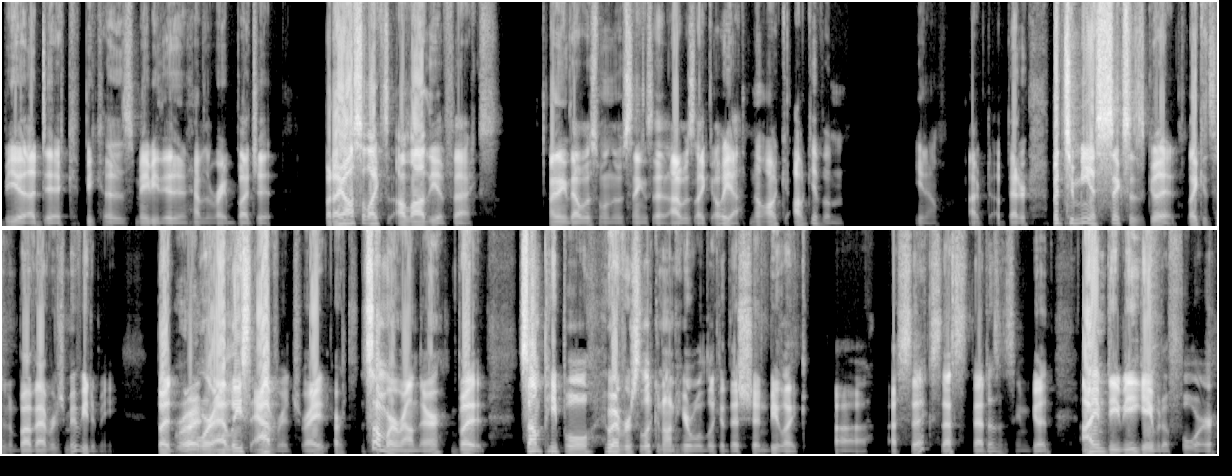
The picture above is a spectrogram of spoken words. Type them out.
be a dick because maybe they didn't have the right budget, but I also liked a lot of the effects. I think that was one of those things that I was like, oh yeah, no, I'll I'll give them, you know, a, a better. But to me, a six is good. Like it's an above average movie to me, but Right. or at least average, right, or somewhere around there. But some people, whoever's looking on here, will look at this shit and be like, uh, a six? That's that doesn't seem good. IMDb gave it a four.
